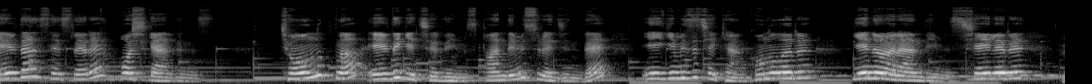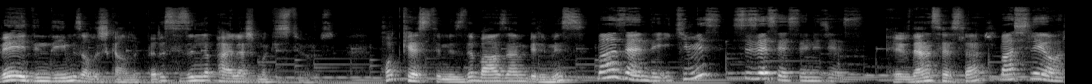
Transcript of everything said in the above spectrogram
Evden Seslere hoş geldiniz. Çoğunlukla evde geçirdiğimiz pandemi sürecinde ilgimizi çeken konuları, yeni öğrendiğimiz şeyleri ve edindiğimiz alışkanlıkları sizinle paylaşmak istiyoruz. Podcast'imizde bazen birimiz, bazen de ikimiz size sesleneceğiz. Evden Sesler başlıyor.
